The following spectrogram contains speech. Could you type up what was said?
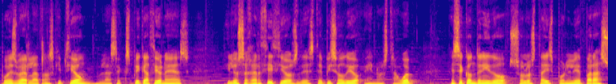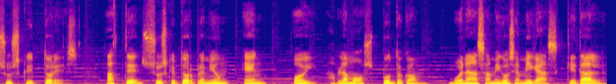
Puedes ver la transcripción, las explicaciones y los ejercicios de este episodio en nuestra web ese contenido solo está disponible para suscriptores. Hazte suscriptor premium en hoyhablamos.com. Buenas amigos y amigas, ¿qué tal?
